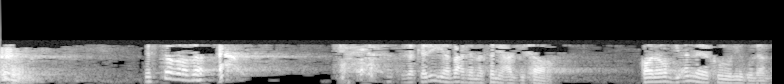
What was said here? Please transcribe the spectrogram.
استغرب زكريا بعدما سمع البشارة. قال رب أن يكون لي غلام.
